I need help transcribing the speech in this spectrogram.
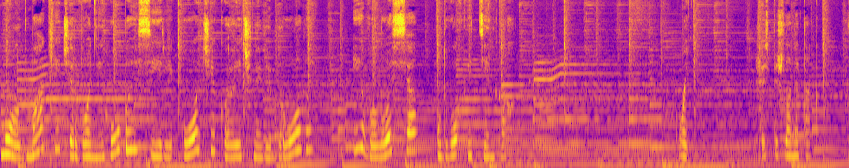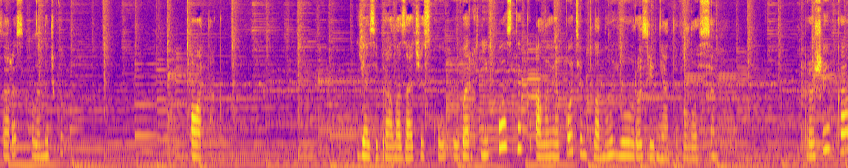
Молд макі, червоні губи, сірі очі, коричневі брови і волосся у двох відтінках. Ой, щось пішло не так. Зараз, хвилиночку. Отак. Я зібрала зачіску у верхній хвостик, але потім планую розрівняти волосся. Прошивка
